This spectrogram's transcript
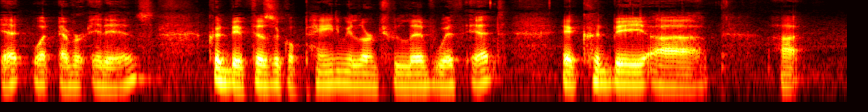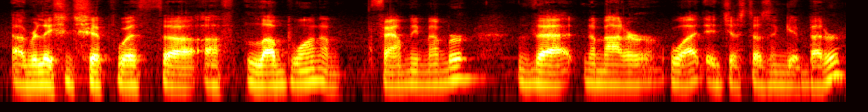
it, whatever it is. Could be physical pain, we learn to live with it. It could be uh, uh, a relationship with uh, a loved one, a family member, that no matter what, it just doesn't get better.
